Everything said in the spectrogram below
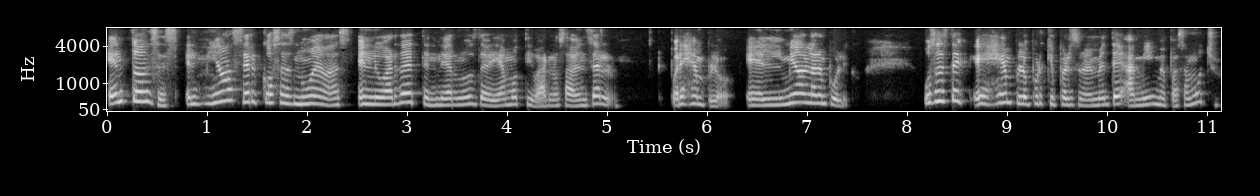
Entonces, el miedo a hacer cosas nuevas, en lugar de detenernos, debería motivarnos a vencerlo. Por ejemplo, el miedo a hablar en público. Uso este ejemplo porque personalmente a mí me pasa mucho.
